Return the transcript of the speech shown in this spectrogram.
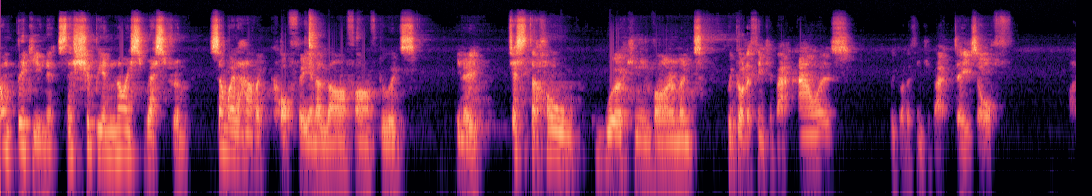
on big units. There should be a nice restroom somewhere to have a coffee and a laugh afterwards. You know, just the whole working environment. We've got to think about hours. We've got to think about days off. I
